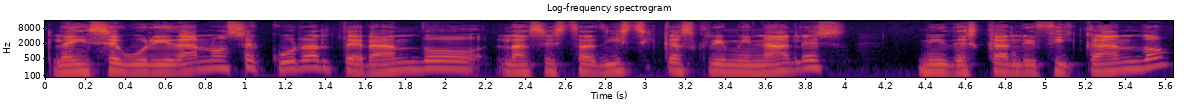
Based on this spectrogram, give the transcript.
La inseguridad no se cura alterando las estadísticas criminales ni descalificando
